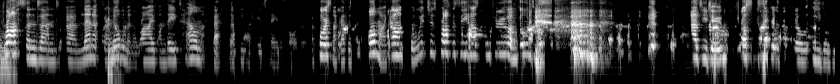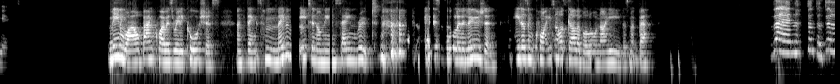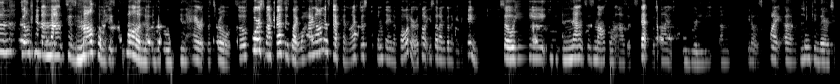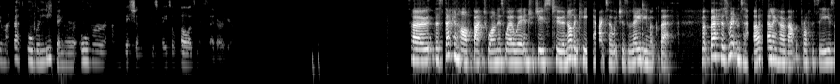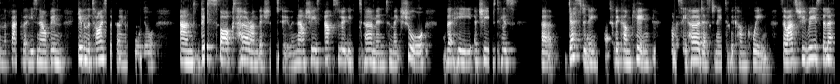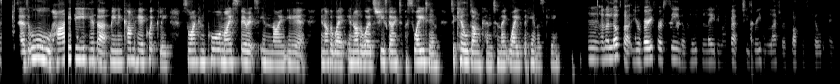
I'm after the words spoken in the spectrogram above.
Ross and and um, Lennox, our noblemen, arrive and they tell Macbeth that he is Thane of. And of course, Macbeth is like, "Oh my God, the witch's prophecy has come true. I'm going to." As you do, trust the supernatural evil being. Meanwhile, Banquo is really cautious and thinks, hmm, maybe we've eaten on the insane root. Maybe this is all an illusion. He doesn't quite, he's not as gullible or naive as Macbeth. Then, dun dun dun, Duncan announces Malcolm, his son, will inherit the throne. So, of course, Macbeth is like, well, hang on a second. I've just become Thane of Cawdor. I thought you said I'm going to be the king. So he, he announces Malcolm as a step, which I'm overleap. And you know, it's quite um, linking there to Macbeth overleaping or over ambition, his fatal flaw, as Miss said earlier. So the second half of Act One is where we're introduced to another key character, which is Lady Macbeth. Macbeth has written to her, telling her about the prophecies and the fact that he's now been given the title of Thane of Cawdor. And this sparks her ambition too. And now she's absolutely determined to make sure that he achieves his uh, destiny to become king, obviously her destiny to become queen. So as she reads the letter, she says, Oh, hie thee hither, meaning come here quickly, so I can pour my spirits in thine ear. In other way, in other words, she's going to persuade him to kill Duncan to make way for him as king. Mm, and I love that. Your very first scene of meeting Lady Macbeth, she's reading the letter, plotting to kill the king.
